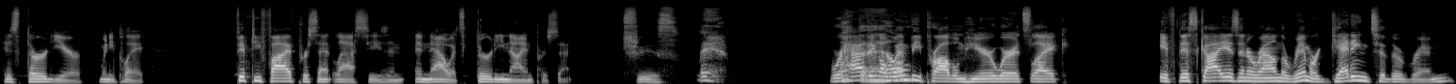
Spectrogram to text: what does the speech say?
his third year when he played, 55% last season, and now it's 39%. Jeez man We're What having a hell? Wemby problem here where it's like if this guy isn't around the rim or getting to the rim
